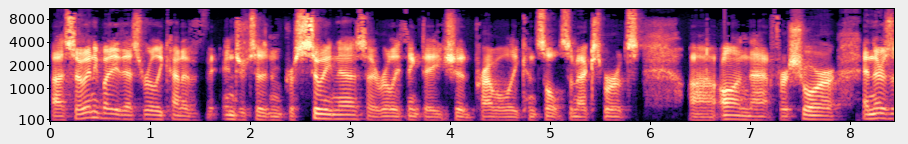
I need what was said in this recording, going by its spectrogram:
uh, so anybody that's really kind of interested in pursuing this, I really think they should probably consult some experts uh, on that for sure. And there's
